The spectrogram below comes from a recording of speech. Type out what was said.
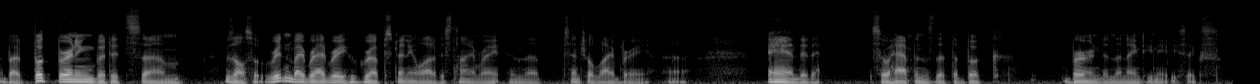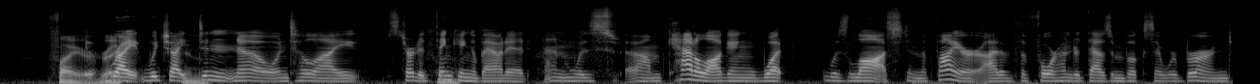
about book burning, but it's um, it was also written by Bradbury, who grew up spending a lot of his time right in the Central Library, uh, and it so happens that the book burned in the 1986 fire, right? Right, which I In- didn't know until I started thinking about it and was um, cataloging what was lost in the fire out of the 400,000 books that were burned.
